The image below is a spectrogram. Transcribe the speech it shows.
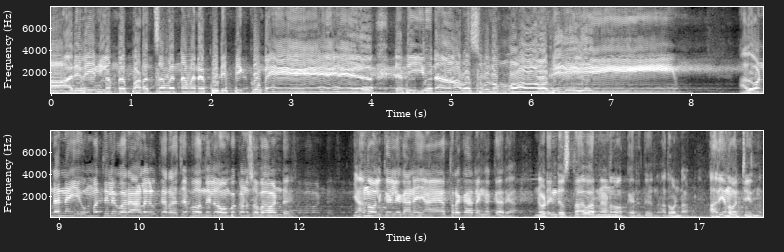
ആ അരുവിയിൽ നിന്ന് പടച്ചവൻ അവനെ കുടിപ്പിക്കുമേ. നബിയുനാ റസൂലുള്ളാഹി അതുകൊണ്ട് തന്നെ ഈ ഉമ്മത്തിൽ കുറെ ആളുകൾക്ക് റജബ് ഒന്നിൽ നോമ്പക്കണ സ്വഭാവമുണ്ട്. ഞാൻ നോൽക്കില്ല കാരണം ഞാൻ എത്രക്കാരൻ നിങ്ങൾക്ക് അറിയാം എന്നോട് എന്റെ ഉസ്താവ് പറഞ്ഞാണ് നോക്കരുത് അതുകൊണ്ടാണ്. ആദ്യം നോറ്റിരുന്നു.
